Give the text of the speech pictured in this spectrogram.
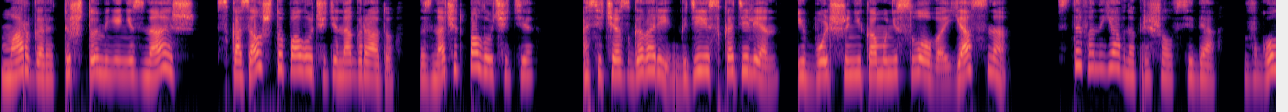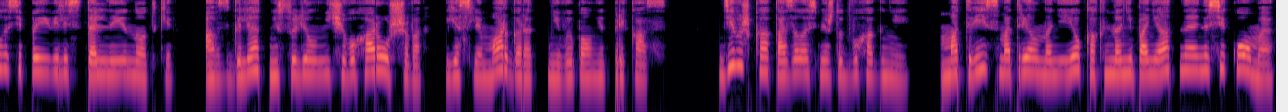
«Маргарет, ты что, меня не знаешь? Сказал, что получите награду. Значит, получите. А сейчас говори, где искать Елен? И больше никому ни слова, ясно?» Стефан явно пришел в себя. В голосе появились стальные нотки а взгляд не сулил ничего хорошего, если Маргарет не выполнит приказ. Девушка оказалась между двух огней. Матвей смотрел на нее, как на непонятное насекомое,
